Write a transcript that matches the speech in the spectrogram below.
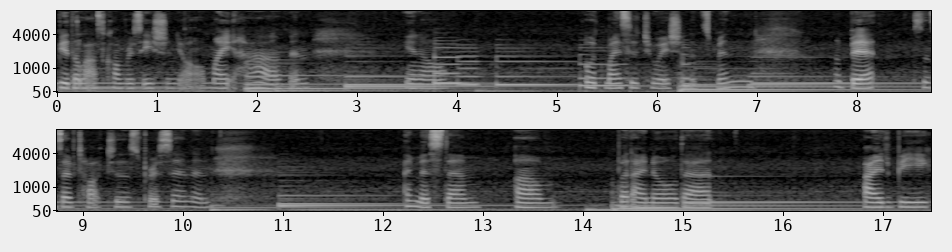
be the last conversation y'all might have. And you know with my situation it's been a bit since I've talked to this person and I miss them. Um, but I know that I'd be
